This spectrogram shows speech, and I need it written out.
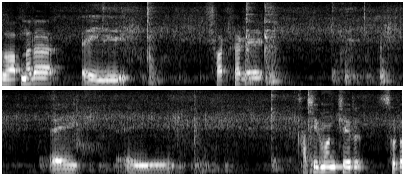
তো আপনারা এই শর্টকাটে এই এই খাসির মাংসের, ছোটো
